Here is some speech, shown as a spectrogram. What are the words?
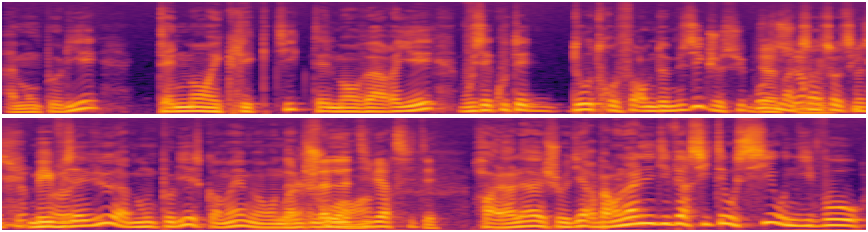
à Montpellier tellement éclectique, tellement variée. Vous écoutez d'autres formes de musique, je suppose, Bien sûr, Maxence oui, aussi. sûr, Mais vous avez vu, à Montpellier, quand même, on a le la, choix. la hein. diversité. Oh là là, je veux dire, ben, on a les diversités aussi au niveau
